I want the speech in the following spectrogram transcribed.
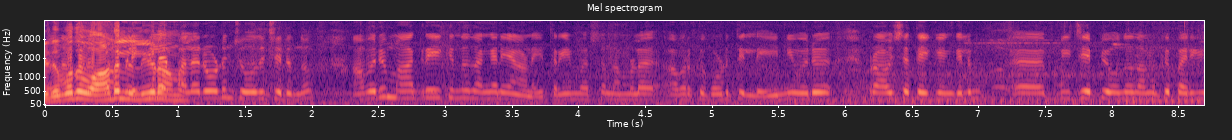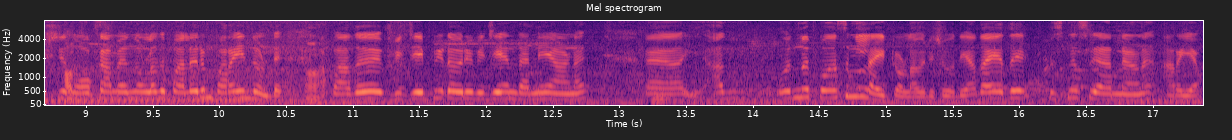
എഴുപത് വാർഡിൽ ലീഡാണ് പലരോടും ചോദിച്ചിരുന്നു. അവരും ആഗ്രഹിക്കുന്നത് അങ്ങനെയാണ്. ഇത്രയും വർഷം നമ്മൾ അവർക്ക് കൊടുത്തില്ലേ? ഇനി ഒരു പ്രാവശ്യത്തേക്കെങ്കിലും ബി ജെ പി ഒന്ന് നമുക്ക് പരീക്ഷിച്ച് നോക്കാം എന്നുള്ളത് പലരും പറയുന്നുണ്ട്. അപ്പോൾ അത് ബി ജെ പിയുടെ ഒരു വിജയം തന്നെയാണ്. അത് ഒന്ന് പേഴ്സണലായിട്ടുള്ള ഒരു ചോദ്യം. അതായത് ബിസിനസ്സുകാരനാണ് അറിയാം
